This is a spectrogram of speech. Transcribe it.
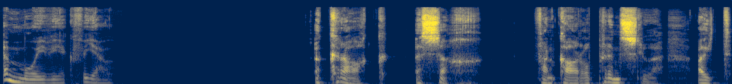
'n mooi week vir jou. 'n Kraak 'n sug van Karel Prinsloo uit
